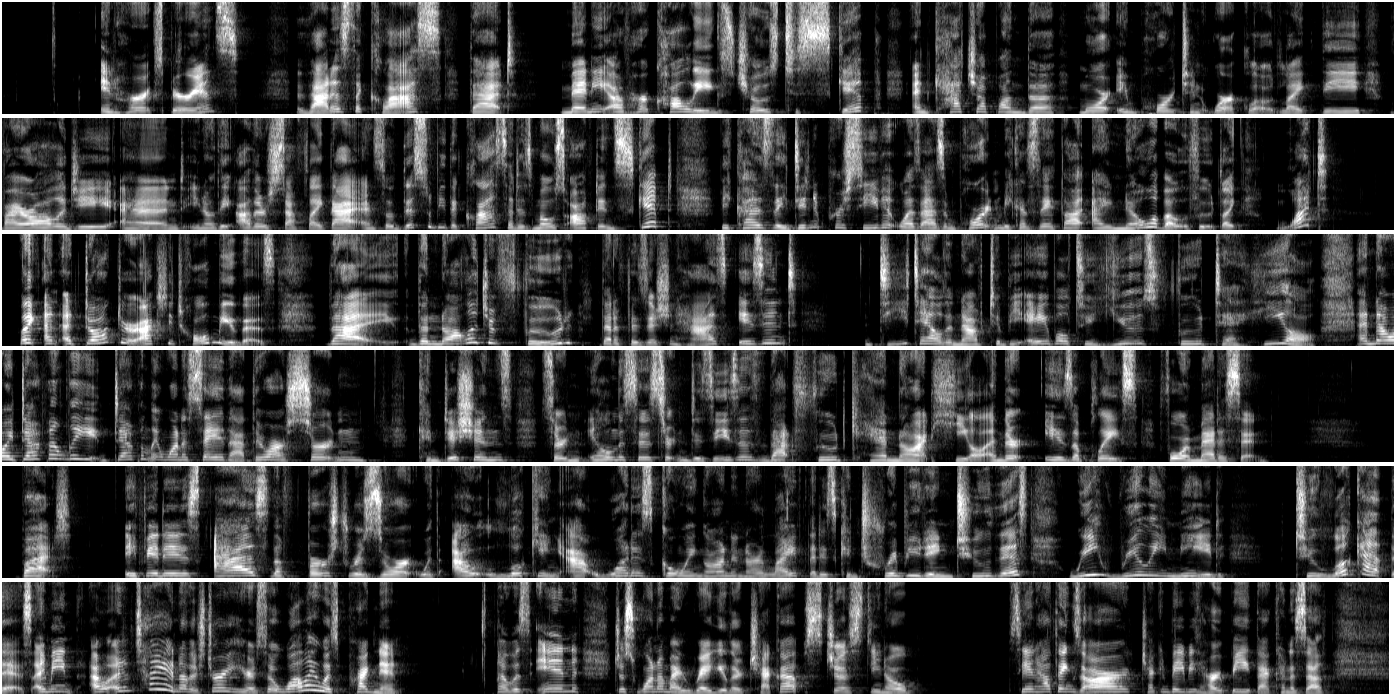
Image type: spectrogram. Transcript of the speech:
in her experience, that is the class that Many of her colleagues chose to skip and catch up on the more important workload, like the virology and, you know, the other stuff like that. And so this would be the class that is most often skipped because they didn't perceive it was as important because they thought, I know about food. Like, what? Like, and a doctor actually told me this that the knowledge of food that a physician has isn't detailed enough to be able to use food to heal. And now I definitely, definitely want to say that there are certain conditions, certain illnesses, certain diseases that food cannot heal, and there is a place for medicine. But if it is as the first resort without looking at what is going on in our life that is contributing to this, we really need to look at this. I mean, I want to tell you another story here. So while I was pregnant, I was in just one of my regular checkups, just, you know, seeing how things are, checking baby's heartbeat, that kind of stuff.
